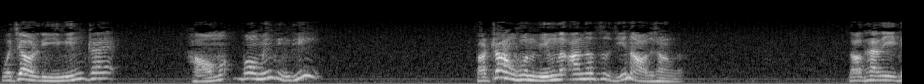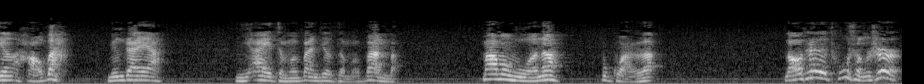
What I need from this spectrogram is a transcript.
我叫李明斋，好嘛，冒名顶替，把丈夫的名字安到自己脑袋上了。”老太太一听，好吧，明斋呀。你爱怎么办就怎么办吧，妈妈我呢不管了。老太太图省事儿，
